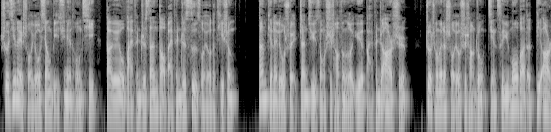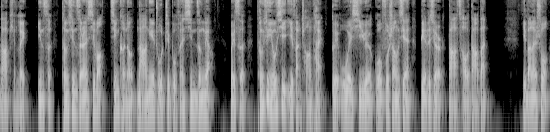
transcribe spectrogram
射击类手游相比去年同期大约有百分之三到百分之四左右的提升，单品类流水占据总市场份额约百分之二十。这成为了手游市场中仅次于 MOBA 的第二大品类，因此腾讯自然希望尽可能拿捏住这部分新增量。为此，腾讯游戏一反常态，对无畏契约国服上线憋着劲儿大操大办。一般来说，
